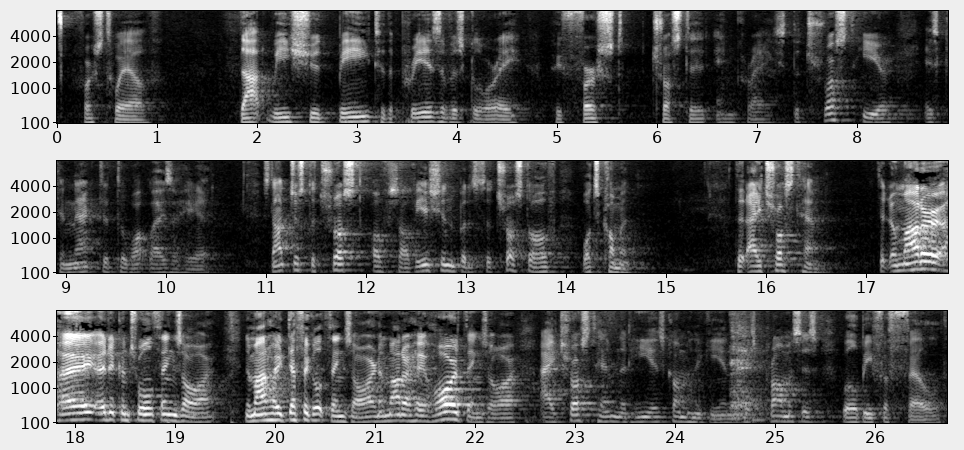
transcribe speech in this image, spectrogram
Verse 12 that we should be to the praise of his glory who first trusted in Christ. The trust here is connected to what lies ahead. It's not just the trust of salvation, but it's the trust of what's coming. That I trust him. That no matter how out of control things are, no matter how difficult things are, no matter how hard things are, I trust him that he is coming again, that his promises will be fulfilled.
